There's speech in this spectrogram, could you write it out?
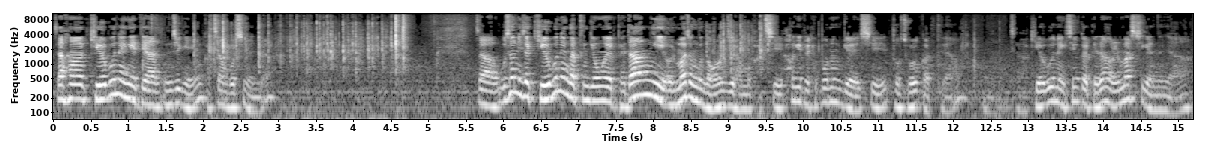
자 어, 기업은행에 대한 움직임 같이 한번 보시면요 자 우선 이제 기업은행 같은 경우에 배당이 얼마 정도 나오는지를 한번 같이 확인을 해보는 것이 더 좋을 것 같아요. 어, 자 기업은행 지금까지 배당 얼마씩 했느냐.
